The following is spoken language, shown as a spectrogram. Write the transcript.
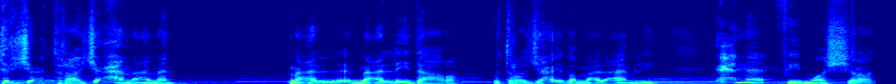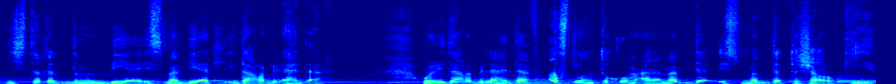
ترجع تراجعها مع من؟ مع مع الإدارة وتراجعها أيضا مع العاملين. إحنا في مؤشرات نشتغل ضمن بيئة اسمها بيئة الإدارة بالأهداف. والإدارة بالأهداف أصلا تقوم على مبدأ اسمه مبدأ التشاركيه،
